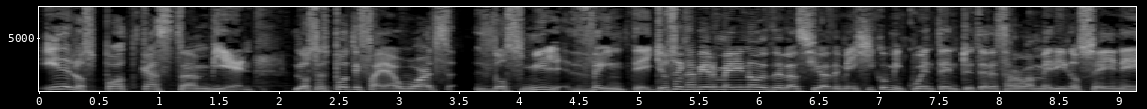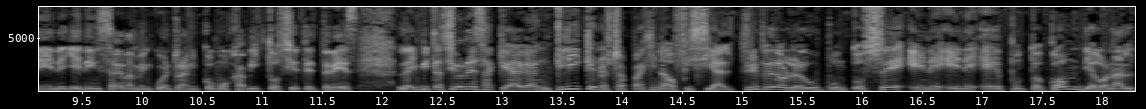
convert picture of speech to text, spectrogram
y de los podcasts también. Los Spotify Awards 2020. Yo soy Javier Merino desde la Ciudad de México. Mi cuenta en Twitter es arroba merinoCNN y en Instagram me encuentran como Javito73. La invitación es a que hagan clic en nuestra página oficial www.cnne.com diagonal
